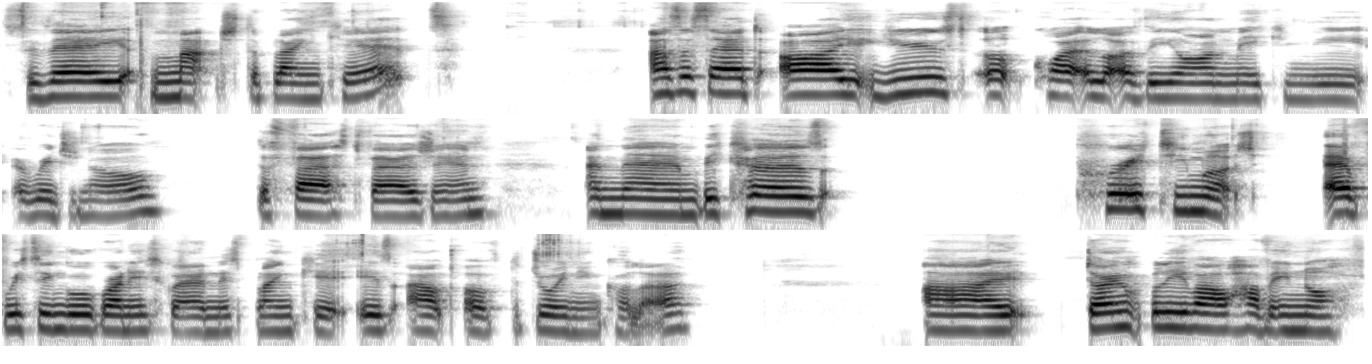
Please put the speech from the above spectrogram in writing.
So they match the blanket. As I said, I used up quite a lot of the yarn making the original, the first version. And then because pretty much every single granny square in this blanket is out of the joining colour, I don't believe I'll have enough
